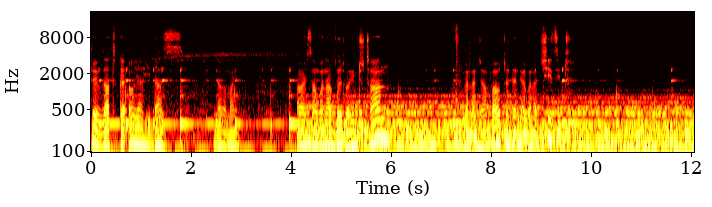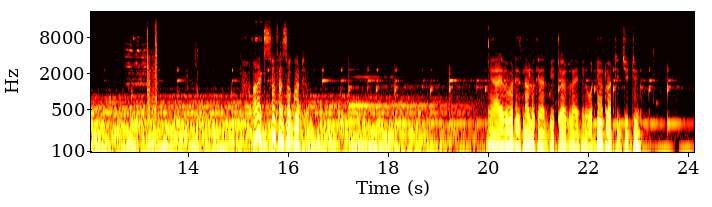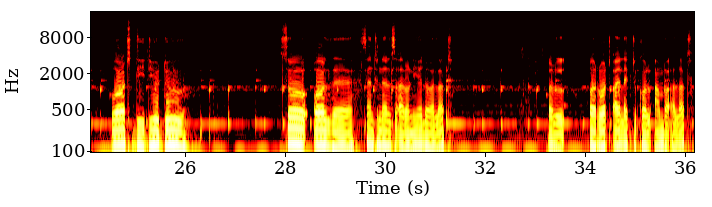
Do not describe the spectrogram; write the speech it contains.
Sure if that guy. Oh yeah, he does. Never mind. Alright, so I'm gonna have to wait for him to turn. I'm gonna jump out and then you're gonna cheese it. Alright, so far so good. Yeah, everybody's now looking at B12 like, what dude, what did you do? What did you do? So all the sentinels are on yellow alert. Or, or what I like to call amber alert.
